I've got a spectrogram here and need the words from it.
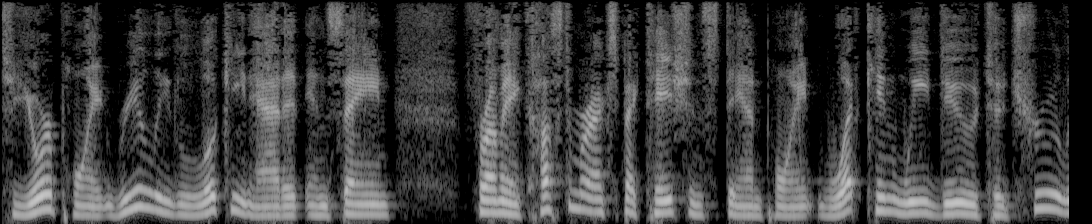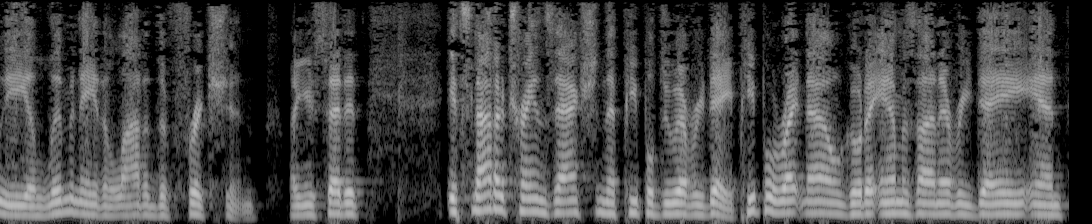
to your point, really looking at it and saying, from a customer expectation standpoint, what can we do to truly eliminate a lot of the friction? Like you said, it, it's not a transaction that people do every day. People right now go to Amazon every day and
